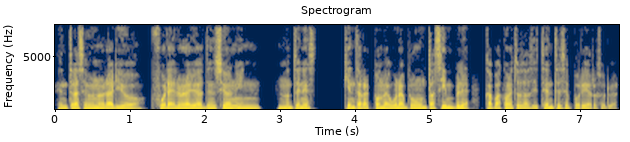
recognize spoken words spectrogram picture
entras en un horario fuera del horario de atención y no tenés quien te responda alguna pregunta simple, capaz con estos asistentes se podría resolver.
